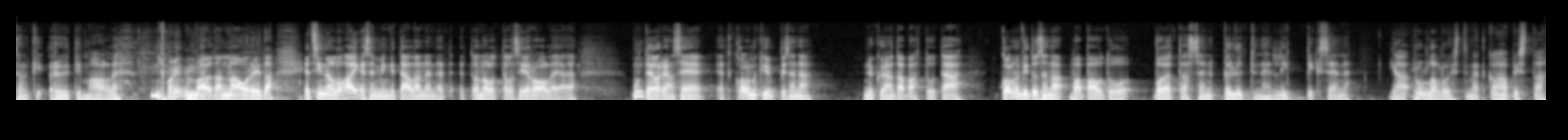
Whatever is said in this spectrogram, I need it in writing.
jonnekin ryytimaalle, mä otan nauriita. Että siinä on ollut aikaisemminkin tällainen, että, että on ollut tällaisia rooleja. Ja mun teoria on se, että kolmekymppisenä nykyään tapahtuu tämä, kolmevitosena vapautuu, voi ottaa sen pölyttyneen lippiksen ja rullaluistimet kaapista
